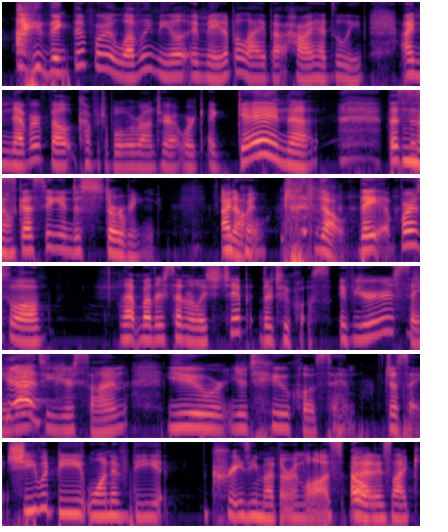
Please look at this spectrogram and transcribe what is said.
I thanked them for a lovely meal and made up a lie about how I had to leave. I never felt comfortable around her at work again. That's No. disgusting and disturbing. I'd no. quit. no, they first of all, that mother son relationship, they're too close. If you're saying Yes. that to your son, you you're too close to him. Just saying. She would be one of the crazy mother-in-laws that Oh. is like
